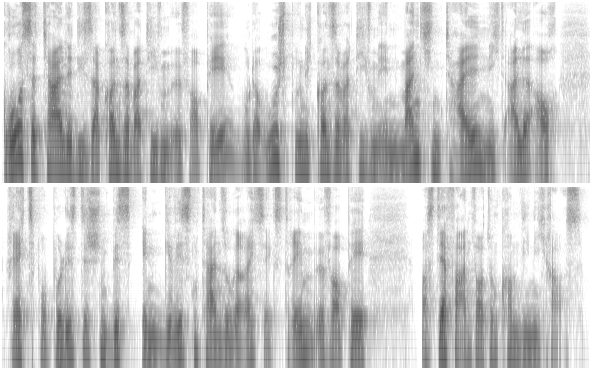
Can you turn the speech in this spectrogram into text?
große Teile dieser konservativen ÖVP oder ursprünglich konservativen, in manchen Teilen, nicht alle, auch rechtspopulistischen, bis in gewissen Teilen sogar rechtsextremen ÖVP, aus der Verantwortung kommen die nicht raus.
